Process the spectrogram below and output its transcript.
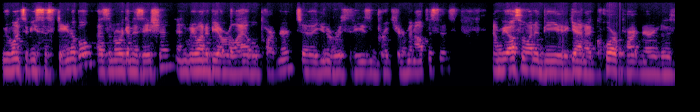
We want to be sustainable as an organization, and we want to be a reliable partner to universities and procurement offices. And we also want to be, again, a core partner of those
